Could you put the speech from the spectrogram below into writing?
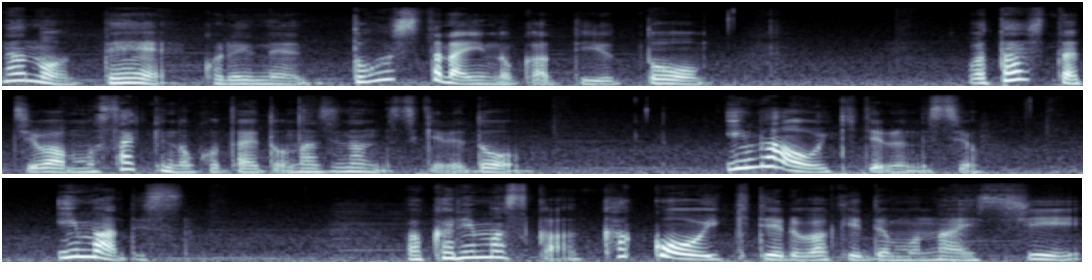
なのでこれねどうしたらいいのかっていうと私たちはもうさっきの答えと同じなんですけれど今を生きてるんですよ。今です。わかりますか？過去を生きてるわけでもないし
